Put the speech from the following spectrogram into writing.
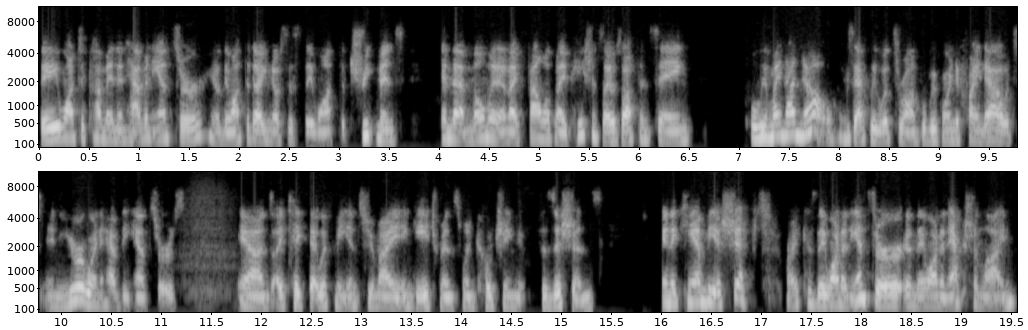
they want to come in and have an answer you know they want the diagnosis they want the treatment in that moment. And i found with my patients i was often saying well we might not know exactly what's wrong but we're going to find out and you're going to have the answers and i take that with me into my engagements when coaching physicians. And it can be a shift right? Because they want an answer and they want an action line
